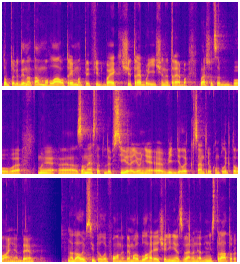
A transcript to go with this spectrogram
Тобто людина там могла отримати фідбек, чи треба їй, чи не треба. Перше, це був ми е, занесли туди всі районні е, відділи центрів комплектування, де Надали всі телефони, де була гаряча лінія звернення, адміністратор.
